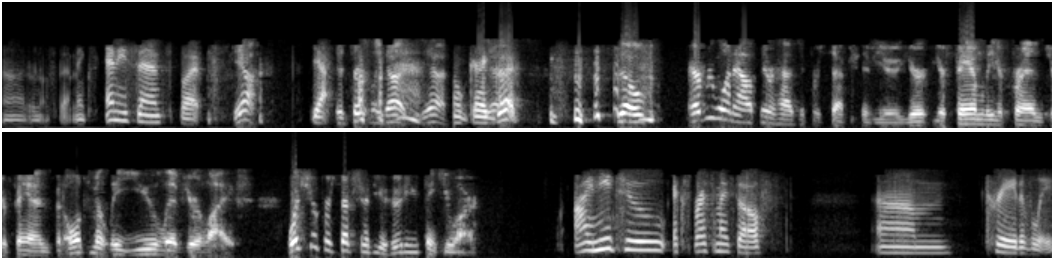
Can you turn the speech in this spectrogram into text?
Uh, I don't know if that makes any sense, but yeah, yeah, it certainly does. Yeah. okay, yeah. good. so everyone out there has a perception of you, your your family, your friends, your fans, but ultimately you live your life. What's your perception of you? Who do you think you are? I need to express myself um, creatively.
